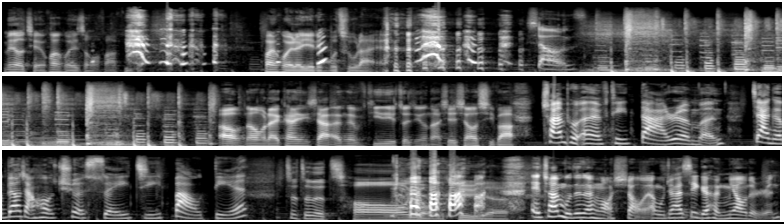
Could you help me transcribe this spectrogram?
没有钱换回什么法币？换回了也领不出来、啊。笑死！好，那我们来看一下 NFT 最近有哪些消息吧。川普 NFT 大热门，价格飙涨后却随即暴跌。这真的超有趣的。哎、川普真的很好笑哎，我觉得他是一个很妙的人。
